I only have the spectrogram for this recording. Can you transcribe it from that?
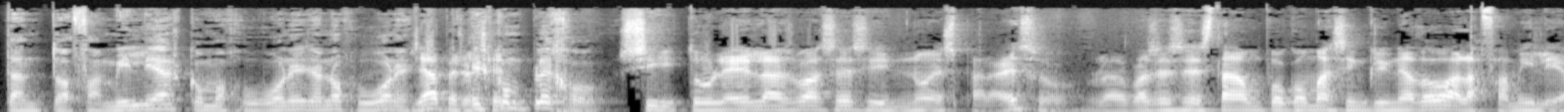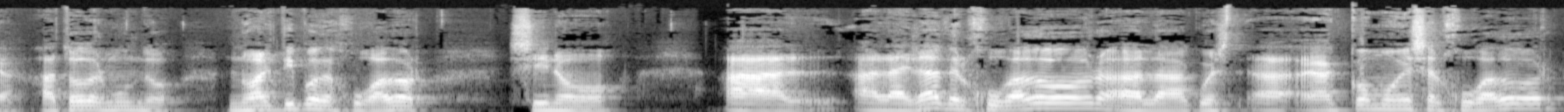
tanto a familias como a jugones y a no jugones. Ya, pero es complejo, sí. Tú lees las bases y no es para eso. Las bases está un poco más inclinado a la familia, a todo el mundo, no al tipo de jugador, sino a la edad del jugador, a, la a, a cómo es el jugador,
